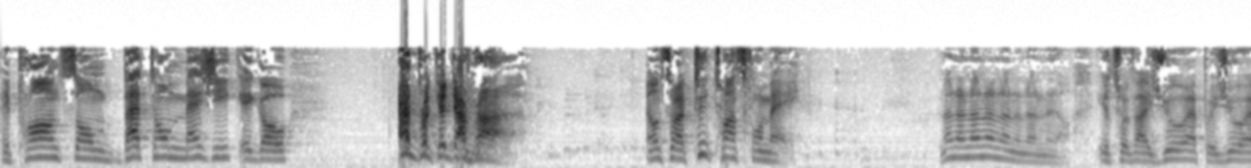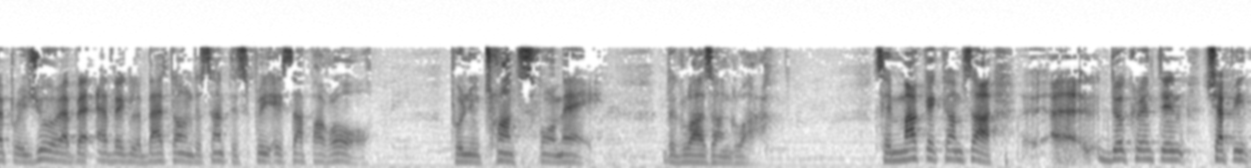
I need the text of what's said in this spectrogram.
et prendre son bâton magique et go abracadabra. Et on sera tout transformé. Non, non, non, non, non, non, non, non. Il travaille jour après jour après jour avec le bâton de Saint-Esprit et sa parole pour nous transformer de gloire en gloire. C'est marqué comme ça. 2 euh, Corinthiens chapitre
